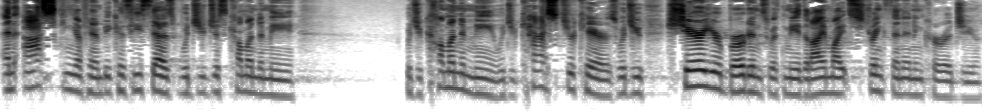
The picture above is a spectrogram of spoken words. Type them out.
and asking of him because he says, Would you just come unto me? Would you come unto me? Would you cast your cares? Would you share your burdens with me that I might strengthen and encourage you?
